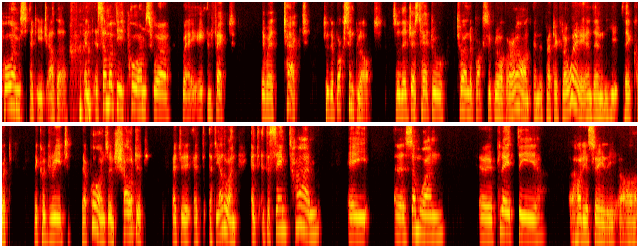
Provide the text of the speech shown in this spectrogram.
poems at each other. and some of these poems were, were, in fact, they were tacked to the boxing gloves. So they just had to turn the boxing glove around in a particular way, and then they could they could read their poems and shout it at, at, at the other one. At, at the same time, a uh, someone uh, played the uh, how do you say the uh,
